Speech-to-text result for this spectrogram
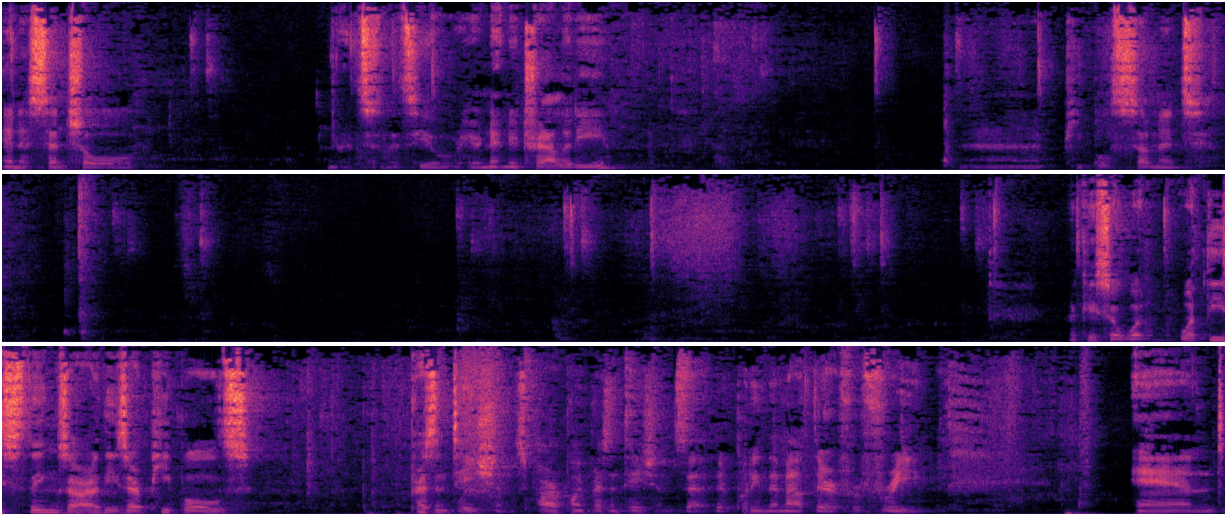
An essential, let's, let's see over here, net neutrality, uh, People Summit, Okay, so what, what these things are, these are people's presentations, PowerPoint presentations, that they're putting them out there for free. And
